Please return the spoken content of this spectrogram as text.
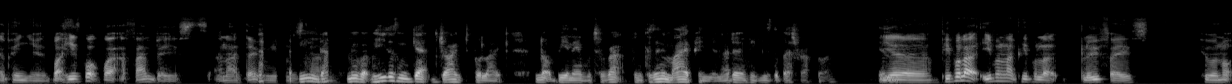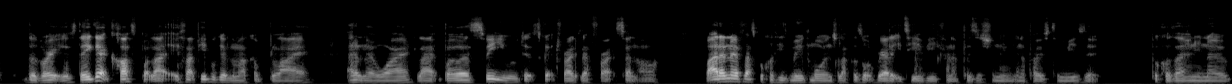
opinion, but he's got quite a fan base, and I don't really understand. that's me, but he doesn't get dragged for like not being able to rap. Because in my opinion, I don't think he's the best rapper. Yeah, people like even like people like Blueface, who are not the greatest. They get cussed, but like it's like people give them like a bly. I don't know why. Like, but with Saweetie will just get dragged left, right, center. But I don't know if that's because he's moved more into like a sort of reality TV kind of positioning in opposed to music. Because I only know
